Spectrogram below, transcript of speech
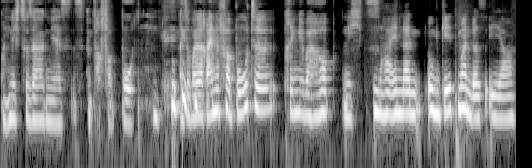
und nicht zu sagen, ja, es ist einfach verboten. Also weil reine Verbote bringen überhaupt nichts. Nein, dann umgeht man das eher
